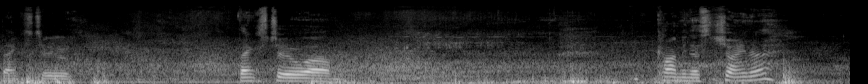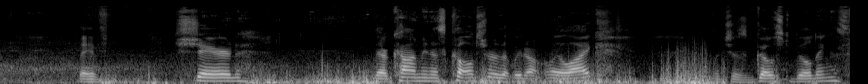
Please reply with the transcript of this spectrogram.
thanks to thanks to um, communist China. They've shared their communist culture that we don't really like, which is ghost buildings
